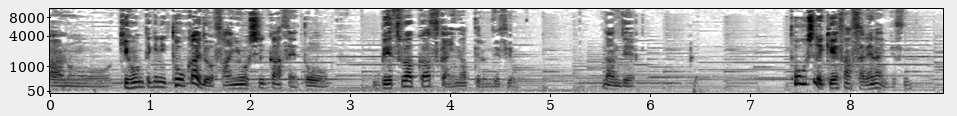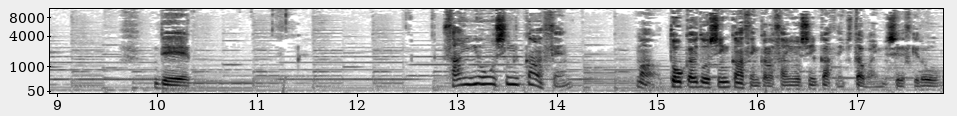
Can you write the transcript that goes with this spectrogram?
あの、基本的に東海道山陽新幹線と別枠扱いになってるんですよ。なんで、投資で計算されないんですね。で、山陽新幹線まあ、東海道新幹線から山陽新幹線に来た場合虫ですけど、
